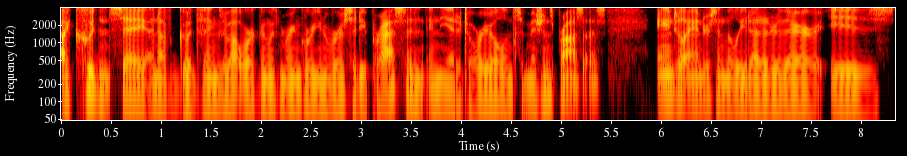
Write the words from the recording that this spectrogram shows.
I couldn't say enough good things about working with marine corps university press in, in the editorial and submissions process angela anderson the lead editor there is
